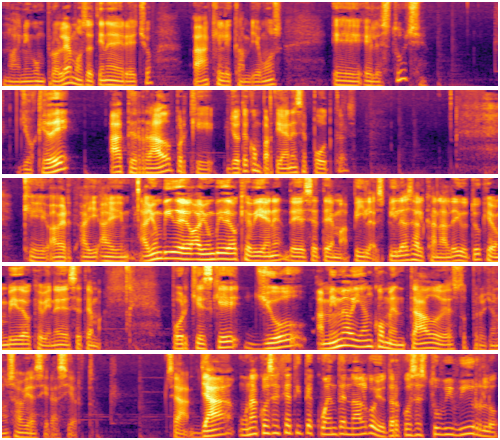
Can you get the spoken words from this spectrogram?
no hay ningún problema, usted tiene derecho a que le cambiemos eh, el estuche. Yo quedé aterrado porque yo te compartía en ese podcast que, a ver, hay, hay, hay, un video, hay un video que viene de ese tema, pilas, pilas al canal de YouTube, que hay un video que viene de ese tema porque es que yo, a mí me habían comentado de esto, pero yo no sabía si era cierto. O sea, ya una cosa es que a ti te cuenten algo y otra cosa es tú vivirlo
